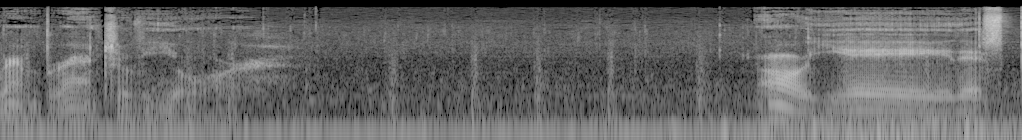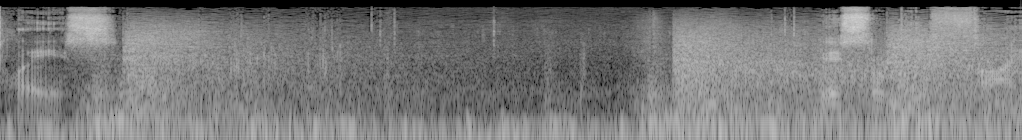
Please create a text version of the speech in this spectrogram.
Branch of yore. Oh yay, this place. This'll be fun.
